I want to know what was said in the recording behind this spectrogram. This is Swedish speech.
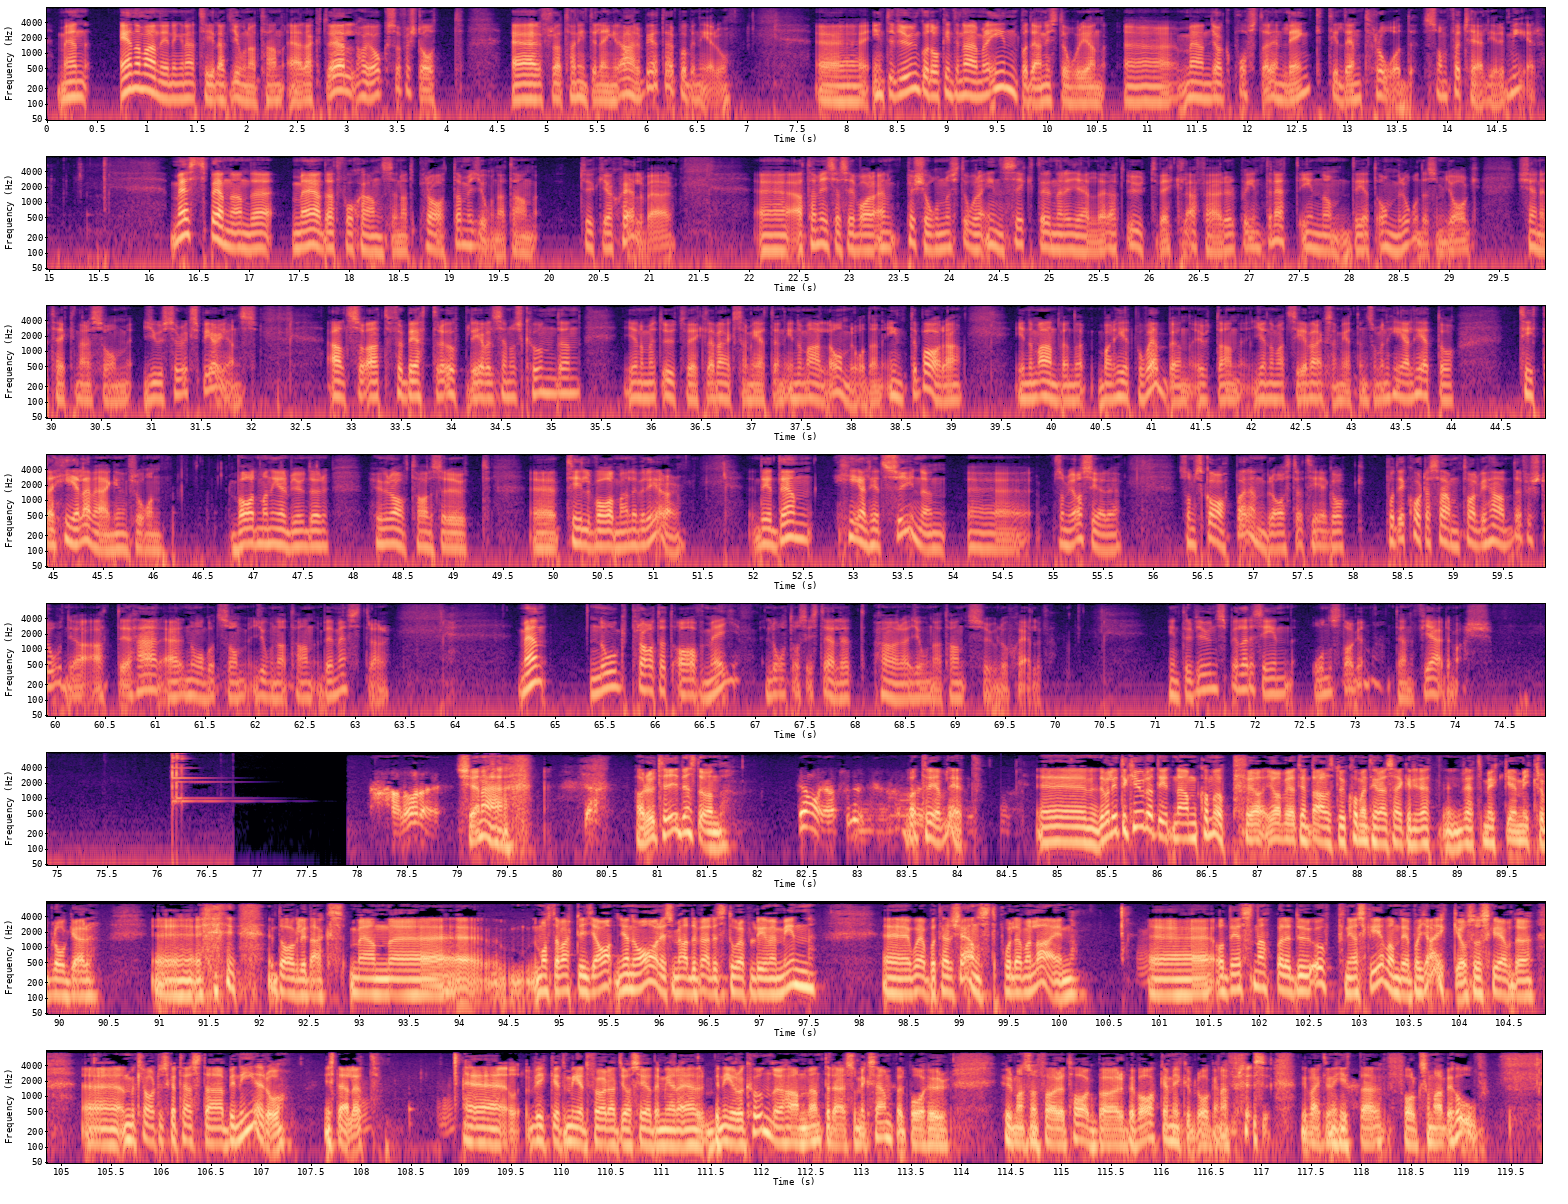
Men en av anledningarna till att Jonathan är aktuell har jag också förstått är för att han inte längre arbetar på Benero. Eh, intervjun går dock inte närmare in på den historien eh, men jag postar en länk till den tråd som förtäljer mer. Mest spännande med att få chansen att prata med Jonathan tycker jag själv är eh, att han visar sig vara en person med stora insikter när det gäller att utveckla affärer på internet inom det område som jag kännetecknar som user experience. Alltså att förbättra upplevelsen hos kunden genom att utveckla verksamheten inom alla områden, inte bara inom användbarhet på webben utan genom att se verksamheten som en helhet och titta hela vägen från vad man erbjuder, hur avtal ser ut, eh, till vad man levererar. Det är den helhetssynen eh, som jag ser det som skapar en bra strateg och på det korta samtal vi hade förstod jag att det här är något som Jonathan bemästrar. Men nog pratat av mig. Låt oss istället höra Jonathan Sulo själv. Intervjun spelades in onsdagen den 4 mars. Hallå där! Tjena! Ja. Har du tid en stund? Ja, ja absolut. Vad trevligt. Eh, det var lite kul att ditt namn kom upp. För jag, jag vet inte alls, du kommenterar säkert rätt, rätt mycket mikrobloggar eh, dagligdags. Men eh, det måste ha varit i januari som jag hade väldigt stora problem med min eh, webbhotelltjänst på Love Eh, och det snappade du upp när jag skrev om det på Jaike och så skrev du eh, klart du ska testa Binero istället. Eh, vilket medför att jag sedermera är Benero-kund och har använt det där som exempel på hur, hur man som företag bör bevaka mikrobloggarna för att verkligen hitta folk som har behov.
